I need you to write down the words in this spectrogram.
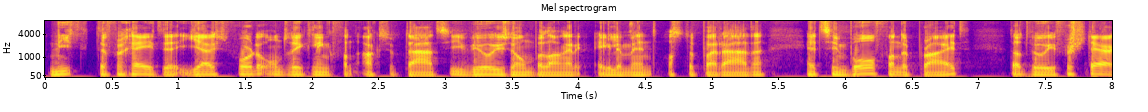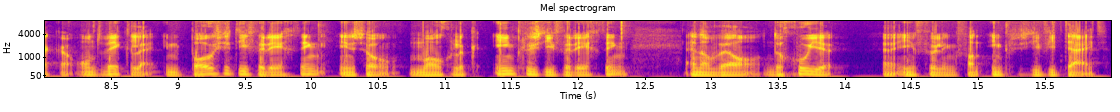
niet te vergeten, juist voor de ontwikkeling van acceptatie... wil je zo'n belangrijk element als de parade... het symbool van de Pride dat wil je versterken, ontwikkelen in positieve richting, in zo mogelijk inclusieve richting en dan wel de goede uh, invulling van inclusiviteit.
